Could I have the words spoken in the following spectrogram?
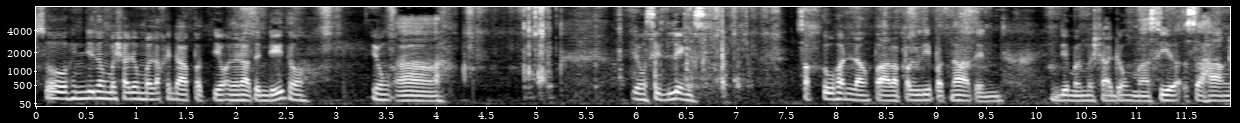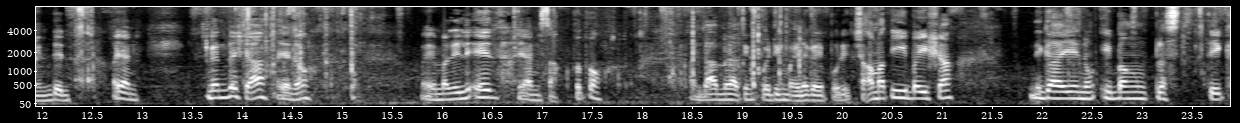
So, hindi lang masyadong malaki dapat yung ano natin dito. Yung, ah, yung seedlings. Saktuhan lang para paglipat natin, hindi man masyadong masira sa hangin din. Ayan. Ganda siya. Ayan, oh. May maliliit. Ayan, sakto to. Ang dami nating pwedeng mailagay po dito. Tsaka matibay siya. Hindi gaya nung ibang plastic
